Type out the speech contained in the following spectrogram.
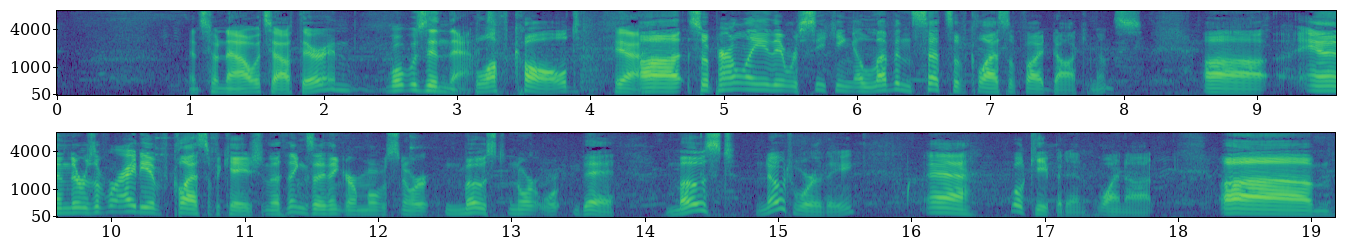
And so now it's out there. And what was in that? bluff called. Yeah. Uh, so apparently they were seeking 11 sets of classified documents. Uh, and there was a variety of classification. The things I think are most nor- most nor- bleh, most noteworthy, eh, we'll keep it in. Why not? Um,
